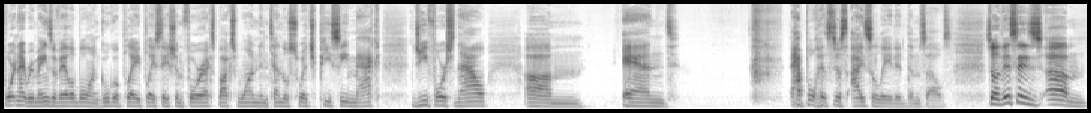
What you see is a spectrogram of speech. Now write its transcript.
Fortnite remains available on Google Play, PlayStation 4, Xbox One, Nintendo Switch, PC, Mac, GeForce Now um, and Apple has just isolated themselves. So this is um,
